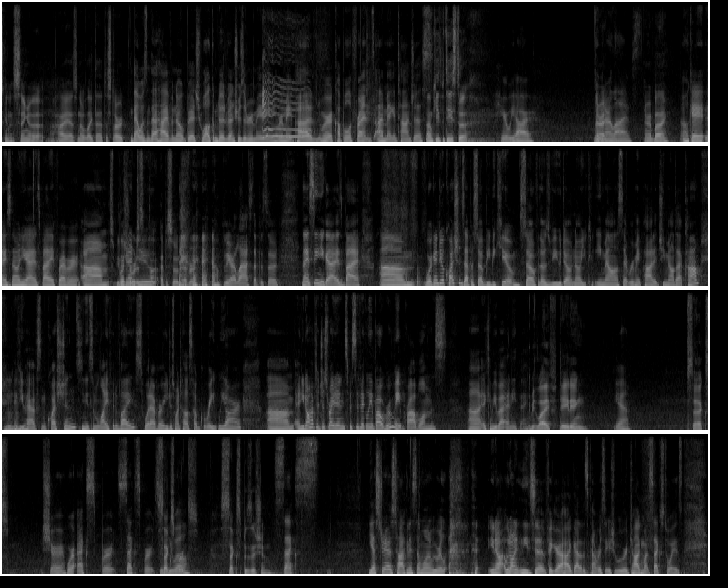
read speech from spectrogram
just gonna sing a, a high ass note like that to start. That wasn't that high of a note, bitch. Welcome to Adventures in Roommating, Roommate Pod. We're a couple of friends. I'm Meghan Tonjes. I'm Keith Batista. Here we are, living right. our lives. All right, bye. Okay, nice knowing you guys. Bye forever. Um, This will be we're the gonna shortest do. uh, episode ever. It'll be our last episode. Nice seeing you guys. Bye. Um, we're going to do a questions episode, BBQ. So, for those of you who don't know, you can email us at roommatepod at gmail.com. If you have some questions, you need some life advice, whatever, you just want to tell us how great we are. Um, and you don't have to just write in specifically about roommate problems, uh, it can be about anything. It anything. be life, dating, Yeah, sex, sure. We're experts, sexperts, if you will. sex position. sex yesterday i was talking to someone. We were you know we don't need to figure out how i got to this conversation. We were talking about sex toys.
